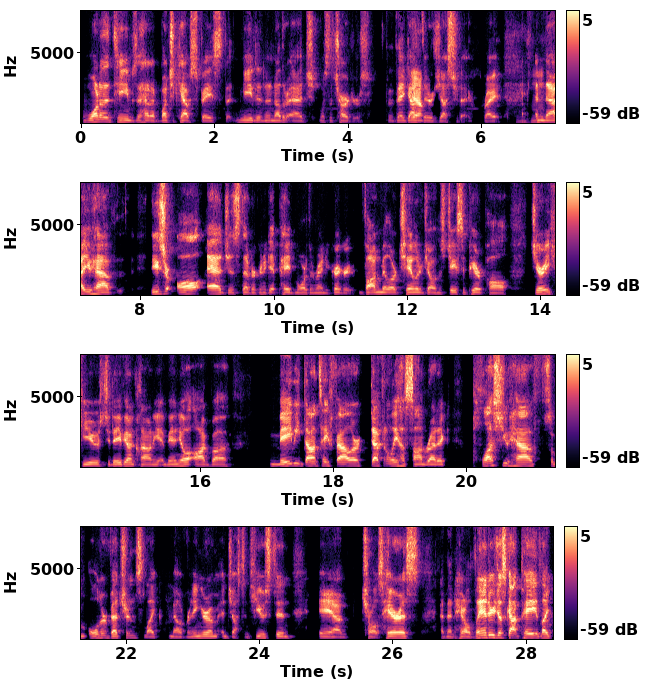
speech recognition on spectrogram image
one of the teams that had a bunch of cap space that needed another edge was the Chargers. They got yeah. theirs yesterday, right? Mm-hmm. And now you have these are all edges that are going to get paid more than Randy Gregory. Von Miller, Chandler Jones, Jason Pierre Paul, Jerry Hughes, Jadeveon Clowney, Emmanuel Ogbah, maybe Dante Fowler, definitely Haason Reddick. Plus, you have some older veterans like Melvin Ingram and Justin Houston and Charles Harris. And then Harold Landry just got paid. Like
